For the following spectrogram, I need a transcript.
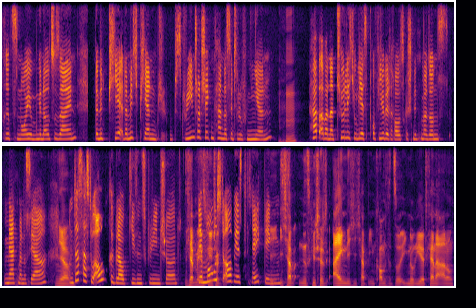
Fritz neu, um genau zu sein. Damit, Pierre, damit ich Pierre einen Screenshot schicken kann, dass wir telefonieren. Mhm. Hab aber natürlich Julias Profilbild rausgeschnitten, weil sonst merkt man das ja. Ja. Und das hast du auch geglaubt, diesen Screenshot. ich habe mir Der den most Screenshot obvious Ich, Fake-Dings. ich habe den Screenshot eigentlich, ich habe ihn komplett so ignoriert, keine Ahnung.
